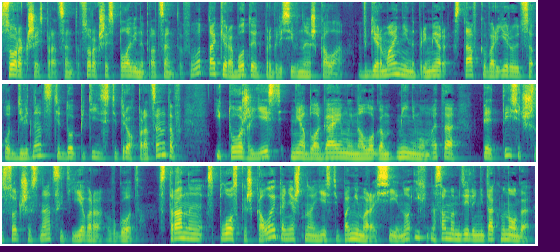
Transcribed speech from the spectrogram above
46%, 46,5%. Вот так и работает прогрессивная шкала. В Германии, например, ставка варьируется от 19 до 53%, и тоже есть необлагаемый налогом минимум. Это 5616 евро в год. Страны с плоской шкалой, конечно, есть и помимо России, но их на самом деле не так много.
